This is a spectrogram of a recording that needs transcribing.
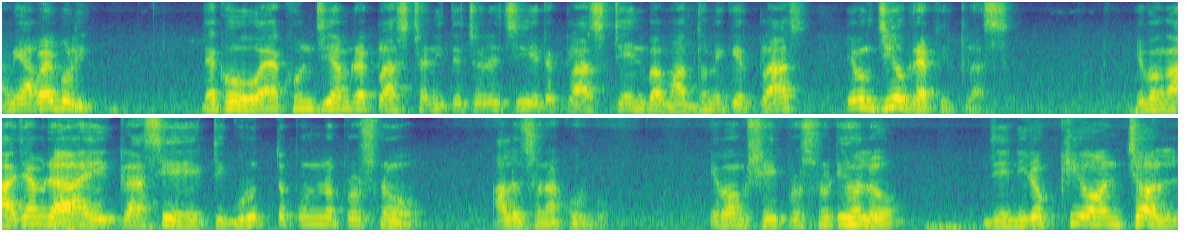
আমি আবার বলি, দেখো, এখন যে আমরা ক্লাসটা নিতে চলেছি, এটা ক্লাস টেন বা মাধ্যমিকের ক্লাস এবং জিওগ্রাফির ক্লাস। এবং আজ আমরা এই ক্লাসে একটি গুরুত্বপূর্ণ প্রশ্ন আলোচনা করব। এবং সেই প্রশ্নটি হলো যে নিরক্ষীয় অঞ্চল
